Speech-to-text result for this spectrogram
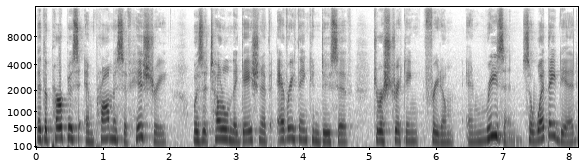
that the purpose and promise of history was a total negation of everything conducive to restricting freedom and reason. So, what they did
